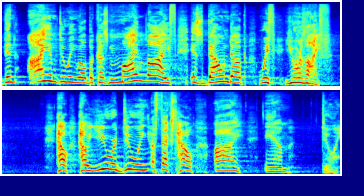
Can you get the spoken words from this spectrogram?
then I am doing well because my life is bound up with your life. How, how you are doing affects how I am doing.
